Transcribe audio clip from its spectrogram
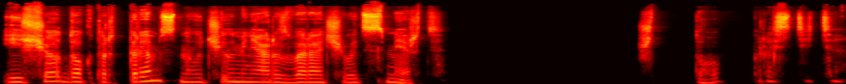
И еще доктор Тремс научил меня разворачивать смерть. Что, простите?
